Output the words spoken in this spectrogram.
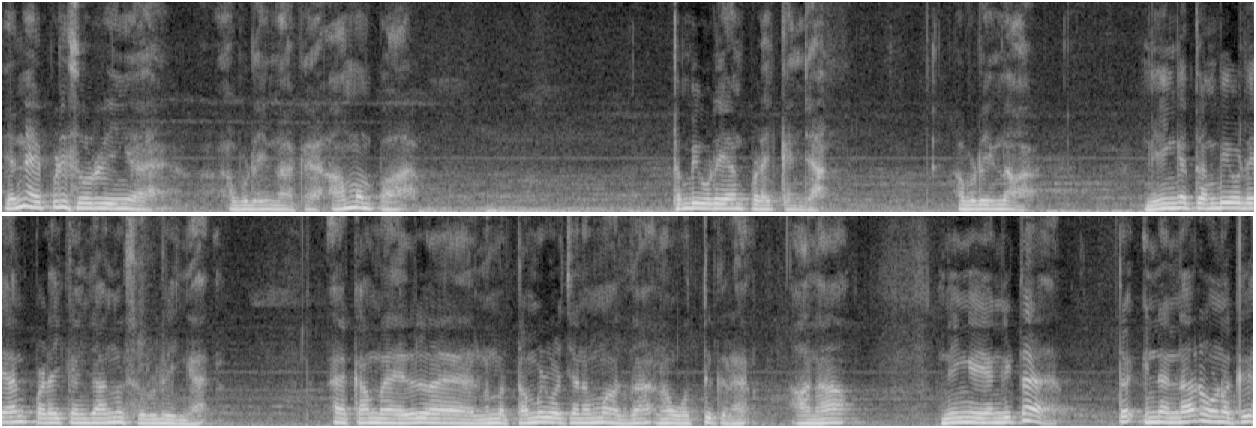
என்ன எப்படி சொல்கிறீங்க அப்படின்னாக்க ஆமாம்ப்பா. தம்பி உடையான் படைக்கஞ்சான். அப்படின்னா நீங்கள் தம்பி உடையான் படைக்கஞ்சான்னு சொல்கிறீங்க கம்ம இதில் நம்ம தமிழ் வச்சனமும் அதுதான் நான் ஒத்துக்கிறேன். ஆனால் நீங்கள் என்கிட்ட த- இந்த நேரம் உனக்கு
